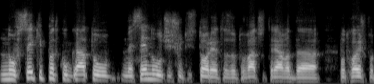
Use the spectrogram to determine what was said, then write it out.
но всеки път, когато не се научиш от историята за това, че трябва да подходиш по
